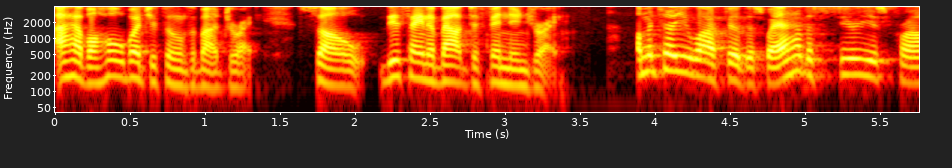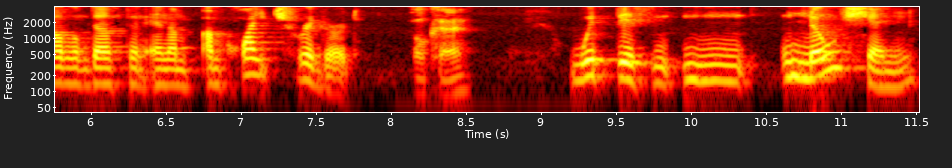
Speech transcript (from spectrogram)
I have a whole bunch of feelings about Dre. So this ain't about defending Dre. I'm gonna tell you why I feel this way. I have a serious problem, Dustin, and I'm I'm quite triggered. Okay with this n- notion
